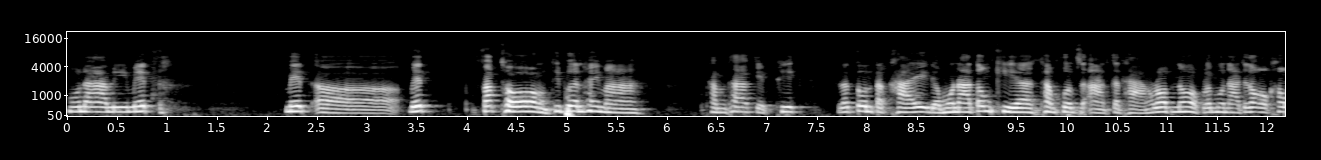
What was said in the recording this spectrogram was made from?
โมนามีเม็ด เม็ดเอ่อเม็ดฟักทองที่เพื่อนให้มาทำท่าเก็บพริก แล้วต้นตะไคร้เดี๋ยวโมนาต้องเคลียร์ทำความสะอาดกระถางรอบนอก แล้วโมนาจะต้องเอาเข้า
